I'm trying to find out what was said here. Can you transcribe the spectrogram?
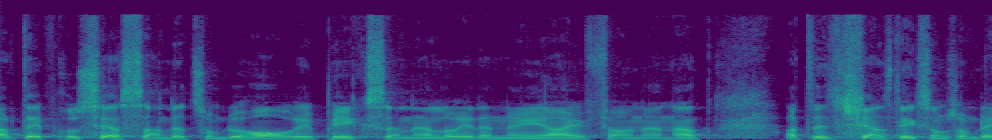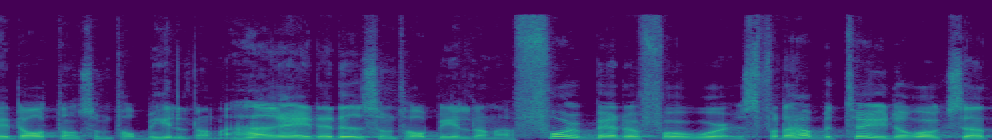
allt det processandet som du har i pixeln eller i den nya iPhonen, att, att det känns liksom som det är datorn som tar bilderna. Här är det du som tar bilderna, for better for worse. För det här betyder också att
